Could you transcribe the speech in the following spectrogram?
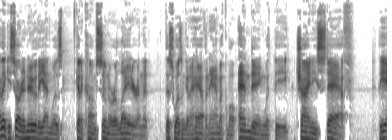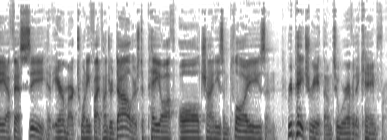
I think he sort of knew the end was going to come sooner or later and that this wasn't going to have an amicable ending with the Chinese staff. The AFSC had earmarked $2,500 to pay off all Chinese employees and repatriate them to wherever they came from.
